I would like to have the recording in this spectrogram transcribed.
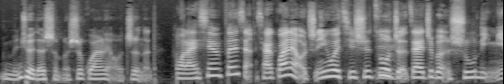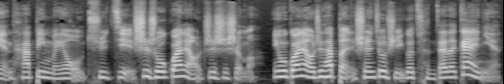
你们觉得什么是官僚制呢？我来先分享一下官僚制，因为其实作者在这本书里面他并没有去解释说官僚制是什么，因为官僚制它本身就是一个存在的概念。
